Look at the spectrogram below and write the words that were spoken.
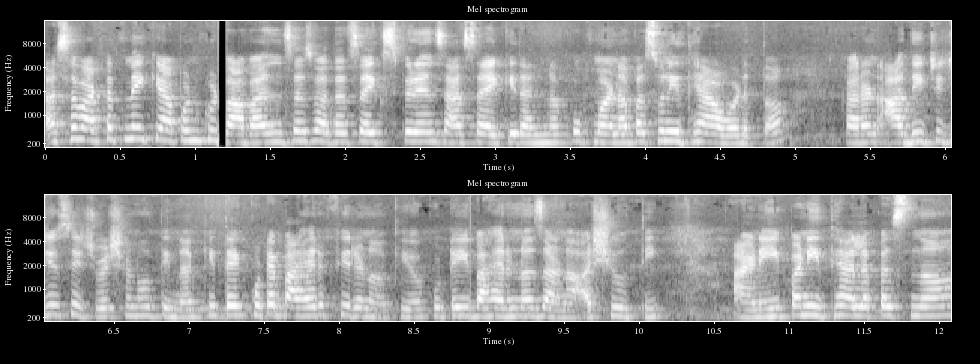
असं वाटत नाही की आपण कुठं बाबांचा स्वतःचा एक्सपिरियन्स असा आहे की त्यांना खूप मनापासून इथे आवडतं. कारण आधीची जी सिच्युएशन होती ना की ते कुठे बाहेर फिरणं किंवा कुठेही बाहेर न जाणं अशी होती. आणि पण इथे आल्यापासनं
